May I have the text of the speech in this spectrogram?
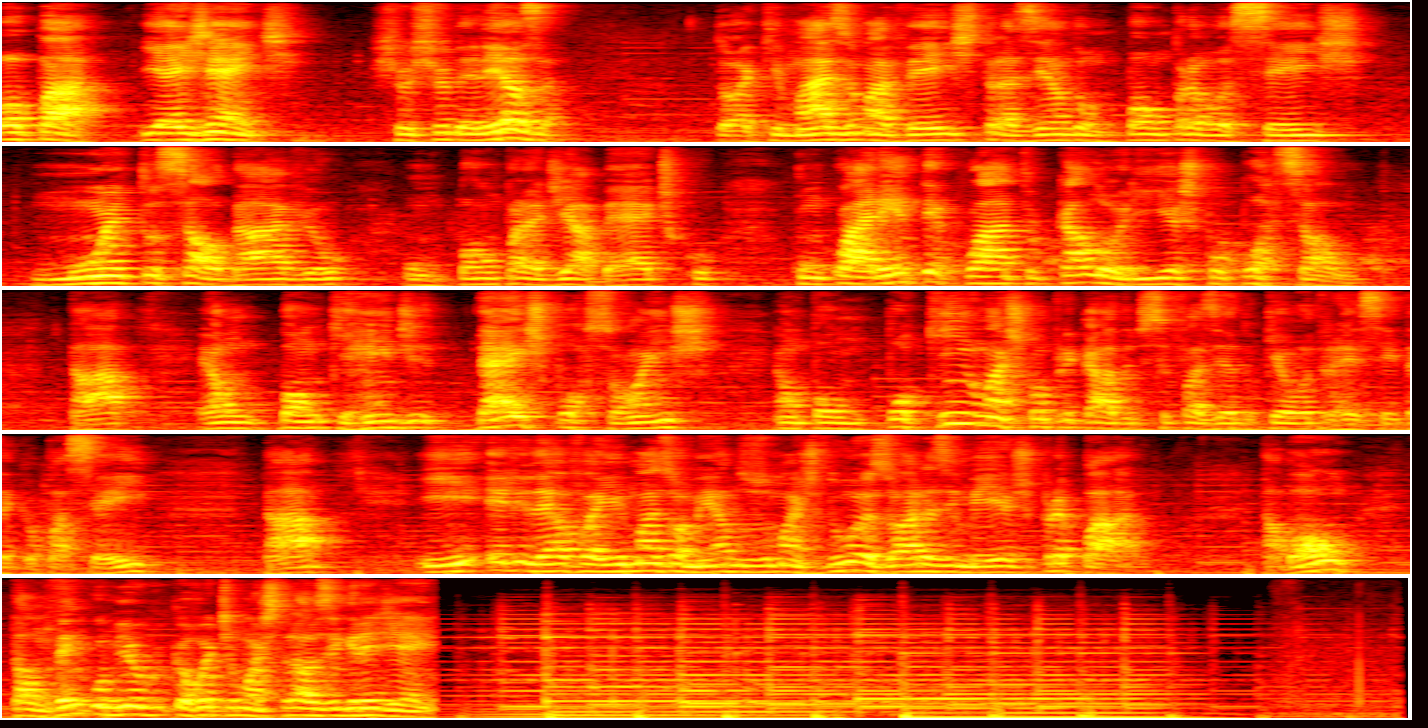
Opa, e aí gente? Chuchu, beleza? Tô aqui mais uma vez trazendo um pão para vocês, muito saudável, um pão para diabético, com 44 calorias por porção, tá? É um pão que rende 10 porções, é um pão um pouquinho mais complicado de se fazer do que a outra receita que eu passei, tá? E ele leva aí mais ou menos umas duas horas e meia de preparo, tá bom? Então vem comigo que eu vou te mostrar os ingredientes.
